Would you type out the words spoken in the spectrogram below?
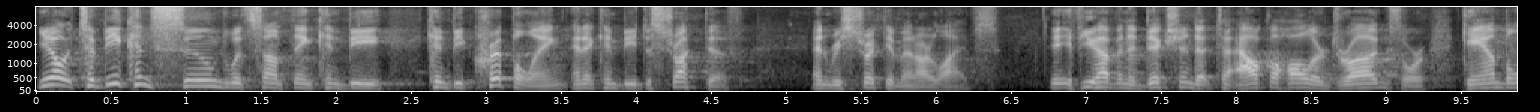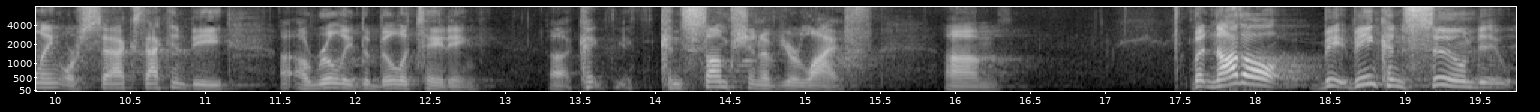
You know, to be consumed with something can be, can be crippling and it can be destructive and restrictive in our lives. If you have an addiction to, to alcohol or drugs or gambling or sex, that can be a really debilitating uh, c- consumption of your life. Um, but not all, be, being consumed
